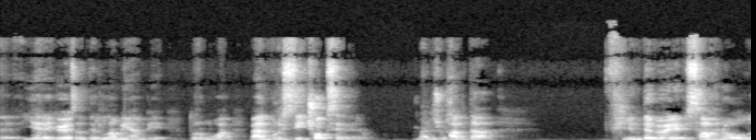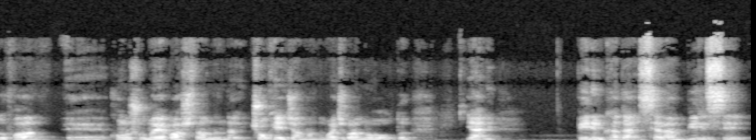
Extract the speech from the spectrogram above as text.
e, yere göğe sığdırılamayan bir durumu var. Ben Bruce çok severim. Ben de çok. Hatta filmde böyle bir sahne olduğu falan e, konuşulmaya başlandığında çok heyecanlandım. Acaba ne oldu? Yani benim kadar seven birisi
